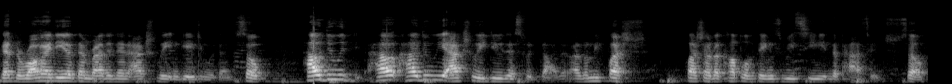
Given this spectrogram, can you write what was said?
get the wrong idea of them rather than actually engaging with them. So how do we how, how do we actually do this with God? Uh, let me flesh flesh out a couple of things we see in the passage. So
